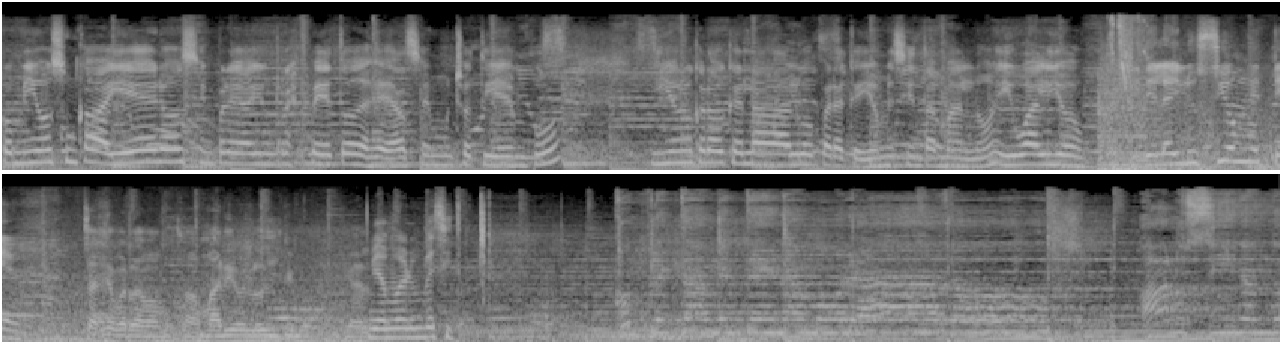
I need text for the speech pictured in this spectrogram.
Conmigo es un caballero, siempre hay un respeto desde hace mucho tiempo. Y yo no creo que él haga algo para que yo me sienta mal, ¿no? Igual yo. Y de la ilusión eterna. Mensaje para a Mario, lo último. Mi amor, un besito. Completamente enamorados, alucinando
